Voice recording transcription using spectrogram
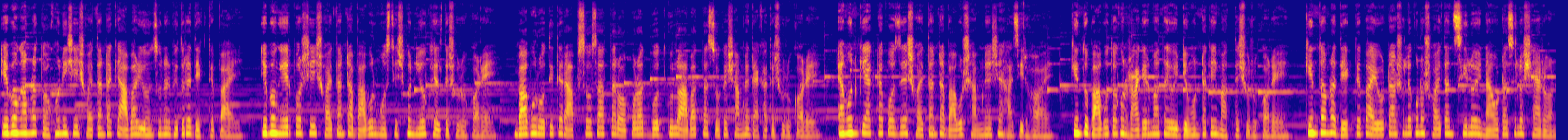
এবং আমরা তখনই সেই শয়তানটাকে আবার ইয়নসুনের ভিতরে দেখতে পাই। এবং এরপর সেই শয়তানটা বাবুর মস্তিষ্ক নিয়েও খেলতে শুরু করে। বাবুর অতীতের আফসোস আর তার অপরাধ বোধগুলো আবার তার চোখের সামনে দেখাতে শুরু করে। এমনকি একটা পর্যায়ে শয়তানটা বাবুর সামনে এসে হাজির হয়। কিন্তু বাবু তখন রাগের মাথায় ওই ডেমনটাকেই মারতে শুরু করে। কিন্তু আমরা দেখতে পাই ওটা আসলে কোনো শয়তান ছিলই না, ওটা ছিল শ্যারন।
